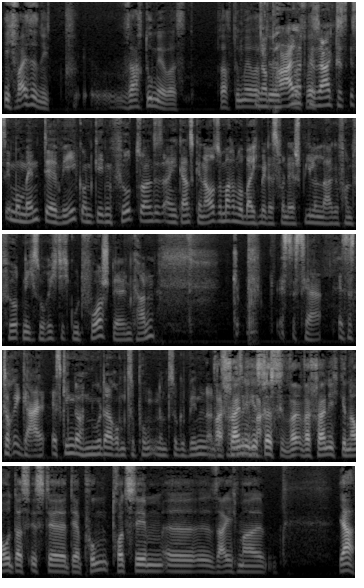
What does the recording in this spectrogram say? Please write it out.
ich weiß es nicht. Sag du mir was. Sag du mir was. No, Paul hat gesagt, das ist im Moment der Weg und gegen Fürth sollen sie es eigentlich ganz genauso machen, wobei ich mir das von der Spielanlage von Fürth nicht so richtig gut vorstellen kann es ist ja, es ist doch egal. Es ging doch nur darum zu punkten und zu gewinnen. Und wahrscheinlich ist das, wahrscheinlich genau das ist der, der Punkt. Trotzdem, äh, sage ich mal, ja,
